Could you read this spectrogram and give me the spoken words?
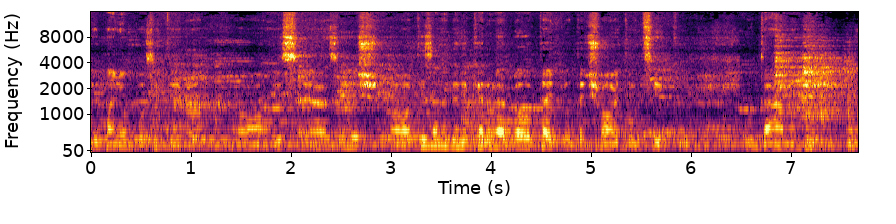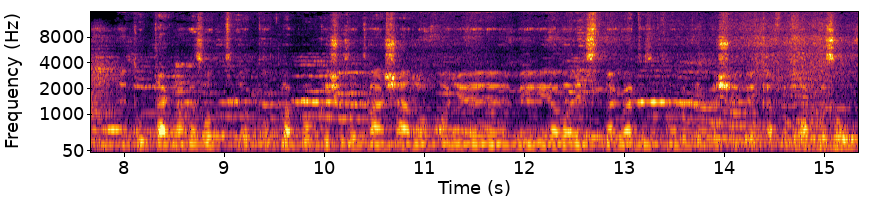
itt nagyon pozitív a, a visszajelzés. A 11. kerületben ott egy, ott egy sajtócikk után tudták meg az ott, ott, ott lakók és az ott vásárlók, hogy mi javarészt megváltozott munkaképességűekkel foglalkozunk,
